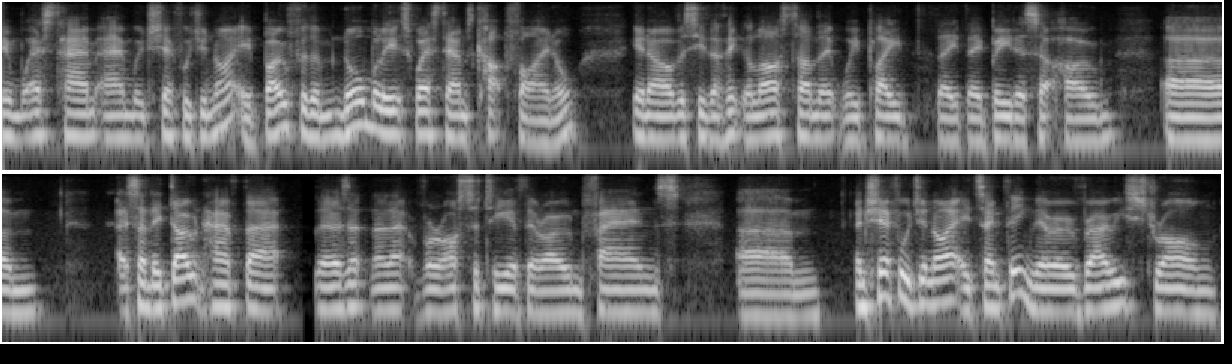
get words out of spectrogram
in West Ham and with Sheffield United. Both of them. Normally, it's West Ham's cup final. You know, obviously, I think the last time that we played, they they beat us at home. Um, so they don't have that. There's that, that veracity of their own fans. Um, and Sheffield United, same thing. They're a very strong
